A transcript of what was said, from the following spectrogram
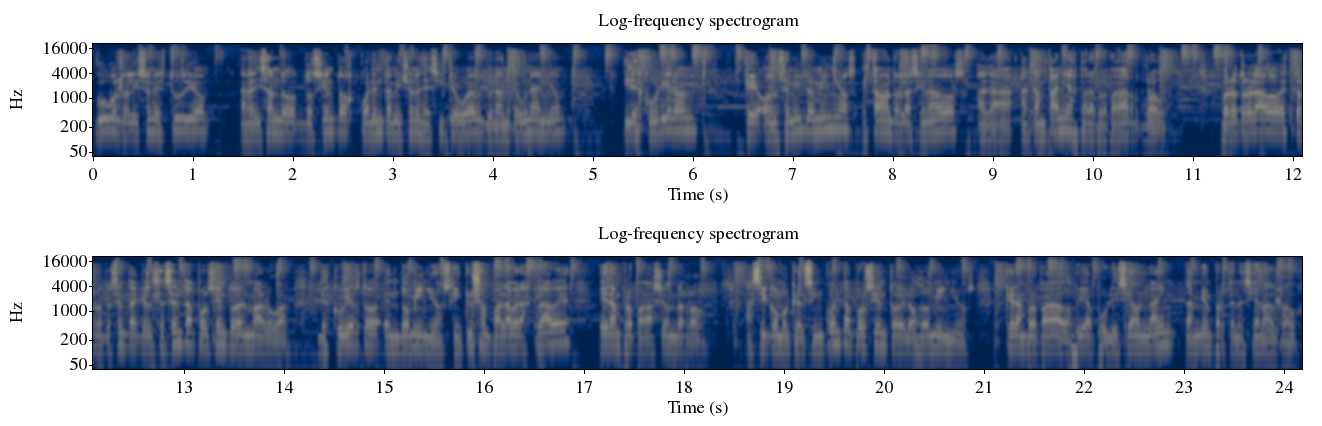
Google realizó un estudio analizando 240 millones de sitios web durante un año y descubrieron que 11.000 dominios estaban relacionados a, campañas para propagar rogue. Por otro lado, esto representa que el 60% del malware descubierto en dominios que incluyan palabras clave eran propagación de rogue, así como que el 50% de los dominios que eran propagados vía publicidad online también pertenecían al rogue.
